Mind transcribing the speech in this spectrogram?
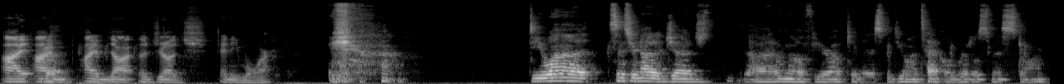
I I'm I'm not a judge anymore. do you want to, since you're not a judge, uh, I don't know if you're up to this, but do you want to tackle Riddle Riddlesmith Storm?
